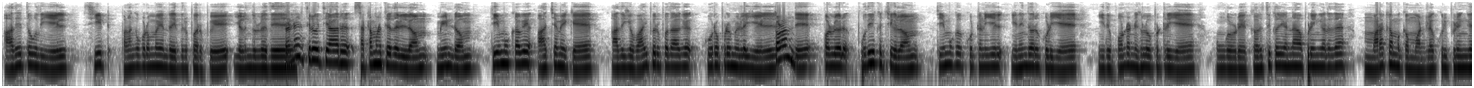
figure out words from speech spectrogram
அதே தொகுதியில் சீட் வழங்கப்படுமா என்ற எதிர்பார்ப்பு எழுந்துள்ளது. இரண்டாயிரத்தி இருபத்தி ஆறு சட்டமன்ற தேர்தலிலும் மீண்டும் திமுகவை ஆட்சி அமைக்க அதிக வாய்ப்பு இருப்பதாக கூறப்படும் நிலையில் தொடர்ந்து பல்வேறு புதிய கட்சிகளும் திமுக கூட்டணியில் இணைந்து வரக்கூடிய இது போன்ற நிகழ்வு பற்றிய உங்களுடைய கருத்துக்கள் என்ன அப்படிங்கிறத மறக்காம கமெண்ட்ல குறிப்பிடுங்க.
